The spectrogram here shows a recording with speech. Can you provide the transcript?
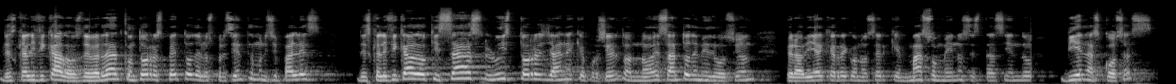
descalificados, de verdad, con todo respeto, de los presidentes municipales descalificados. Quizás Luis Torres Llane, que por cierto no es santo de mi devoción, pero había que reconocer que más o menos está haciendo bien las cosas.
